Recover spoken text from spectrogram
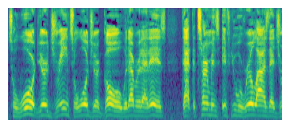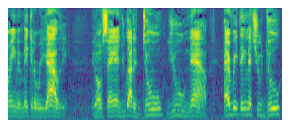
toward your dream, toward your goal, whatever that is, that determines if you will realize that dream and make it a reality. You know what I'm saying? You got to do you now. Everything that you do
